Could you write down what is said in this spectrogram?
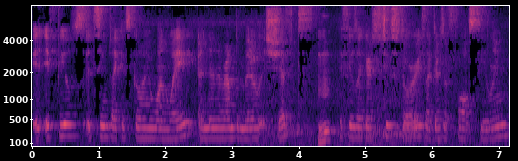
It, it feels, it seems like it's going one way, and then around the middle it shifts. Mm-hmm. It feels like there's two stories, like there's a false ceiling.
